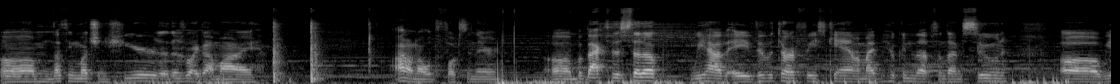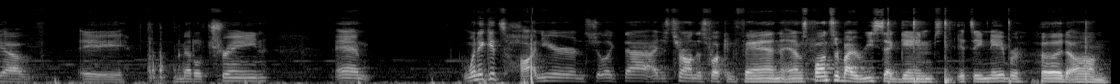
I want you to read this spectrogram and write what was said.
Um, nothing much in here. There's where I got my. I don't know what the fuck's in there. Um, but back to the setup. We have a Vivitar face cam. I might be hooking it up sometime soon. Uh, we have a metal train. And when it gets hot in here and shit like that, I just turn on this fucking fan. And I'm sponsored by Reset Games. It's a neighborhood um,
